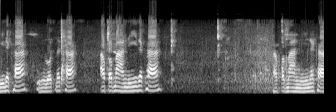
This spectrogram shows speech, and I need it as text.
นี้นะคะปรุงรสนะคะ เอาประมาณนี้นะคะเอาประมาณนี้นะคะ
